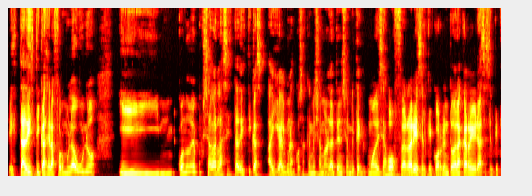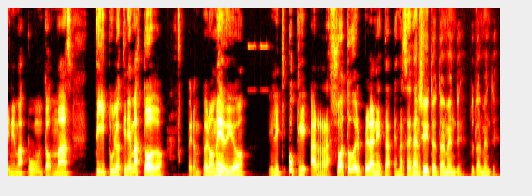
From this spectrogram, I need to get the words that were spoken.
estadísticas de la Fórmula 1 y mm, cuando me puse a ver las estadísticas hay algunas cosas que me llamaron la atención. Viste que como decías vos, Ferrari es el que corre en todas las carreras, es el que tiene más puntos, más títulos, tiene más todo. Pero en promedio, el equipo que arrasó a todo el planeta es Mercedes-Benz. Sí, totalmente, totalmente.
